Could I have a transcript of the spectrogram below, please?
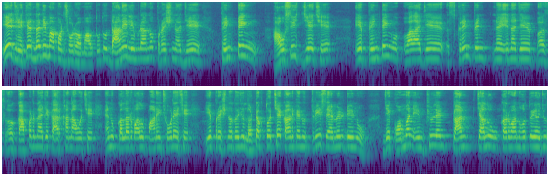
એ જ રીતે નદીમાં પણ છોડવામાં આવતું હતું. દાણી લીમડાનો પ્રશ્ન જે પ્રિન્ટિંગ હાઉસીસ જે છે એ પ્રિન્ટિંગવાળા જે સ્ક્રીન પ્રિન્ટ ને એના જે કાપડના જે કારખાનાઓ છે, એનું કલરવાળું પાણી છોડે છે, એ પ્રશ્ન તો હજુ લટકતો જ છે, કારણ કે એનું ત્રીસ એમએલડીનું જે કોમન ઇન્ફ્લુએન્ટ પ્લાન્ટ ચાલુ કરવાનો હતો એ હજુ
